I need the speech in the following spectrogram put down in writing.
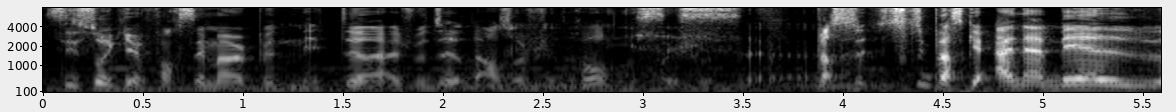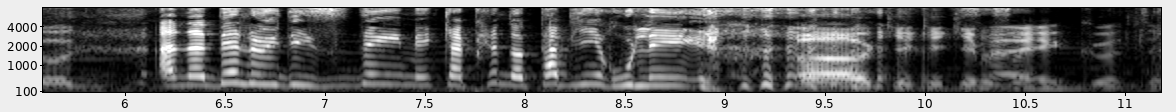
c'est sûr qu'il y a forcément un peu de méta, hein, je veux dire, dans un jeu de rôle. Parce C'est-tu parce que Annabelle... a- Annabelle a eu des idées, mais Caprine n'a pas bien roulé. Ah ok, ok, ok, ça. mais écoute... euh,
